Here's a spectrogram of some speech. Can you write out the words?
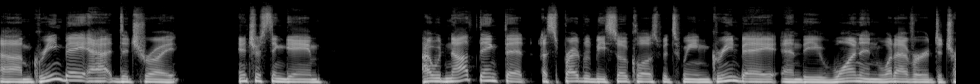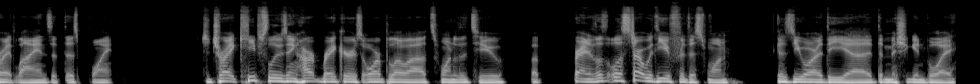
Um, Green Bay at Detroit. Interesting game. I would not think that a spread would be so close between Green Bay and the one and whatever Detroit Lions at this point. Detroit keeps losing heartbreakers or blowouts, one of the two. Brandon, let's, let's start with you for this one because you are the uh, the Michigan boy.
